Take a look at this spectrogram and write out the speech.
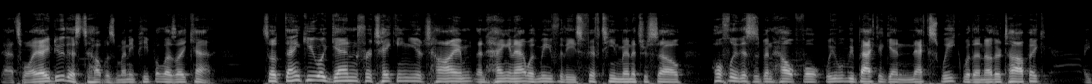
That's why I do this to help as many people as I can. So thank you again for taking your time and hanging out with me for these 15 minutes or so. Hopefully this has been helpful. We will be back again next week with another topic. I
